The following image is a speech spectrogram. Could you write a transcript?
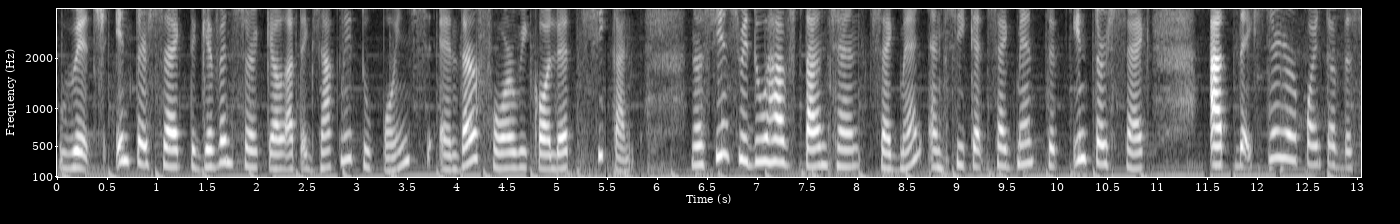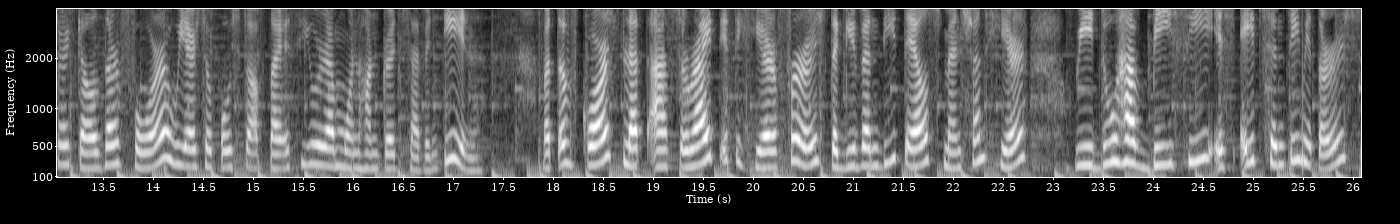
which intersect the given circle at exactly two points and therefore we call it secant. Now since we do have tangent segment and secant segment that intersect at the exterior point of the circle, therefore, we are supposed to apply theorem 117. But of course, let us write it here first. The given details mentioned here, we do have BC is 8 centimeters.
